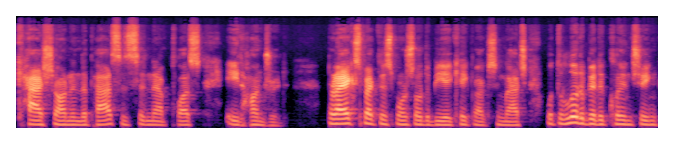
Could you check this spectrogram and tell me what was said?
cash on in the past, is sitting at plus 800. But I expect this more so to be a kickboxing match with a little bit of clinching,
